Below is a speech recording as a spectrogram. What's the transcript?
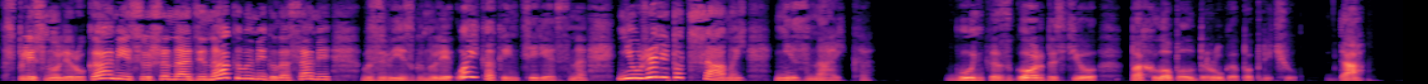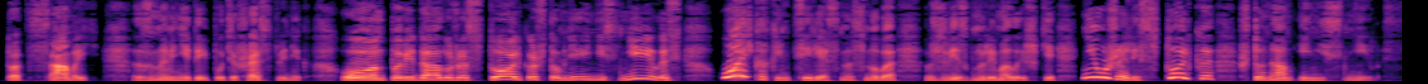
всплеснули руками и совершенно одинаковыми голосами взвизгнули. «Ой, как интересно! Неужели тот самый Незнайка?» Гунька с гордостью похлопал друга по плечу. «Да, тот самый знаменитый путешественник. Он повидал уже столько, что мне и не снилось. Ой, как интересно!» — снова взвизгнули малышки. «Неужели столько, что нам и не снилось?»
